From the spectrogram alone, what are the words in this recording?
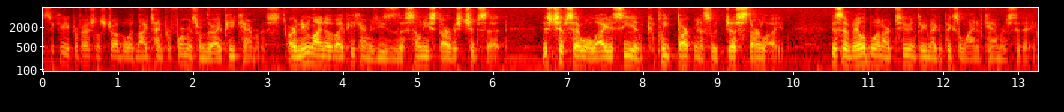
Most security professionals struggle with nighttime performance from their IP cameras. Our new line of IP cameras uses the Sony Starvis chipset. This chipset will allow you to see in complete darkness with just starlight. This is available in our 2 and 3 megapixel line of cameras today.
